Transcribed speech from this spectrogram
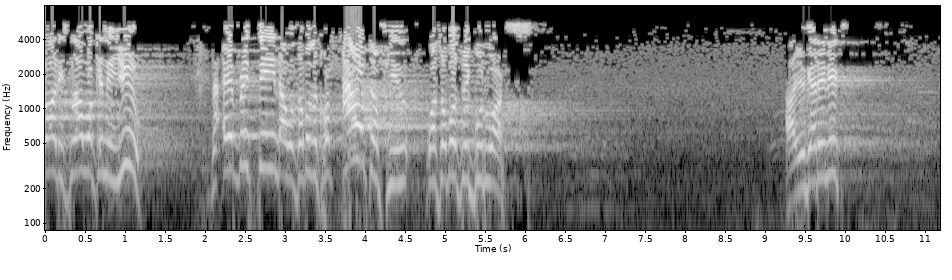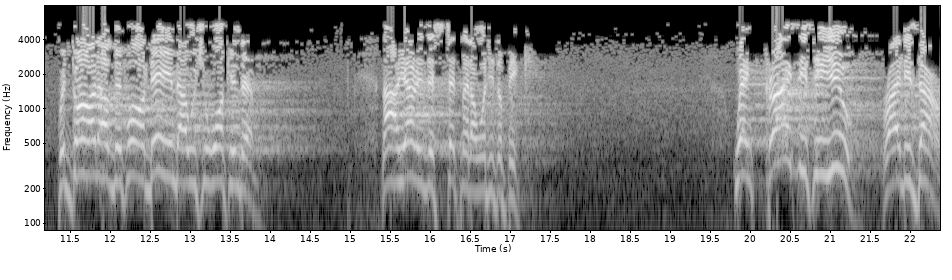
God is now working in you. Now, everything that was supposed to come out of you was supposed to be good works. Are you getting it? Which God has before ordained that we should walk in them. Now, here is the statement I want you to pick. When Christ is in you, write this down.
